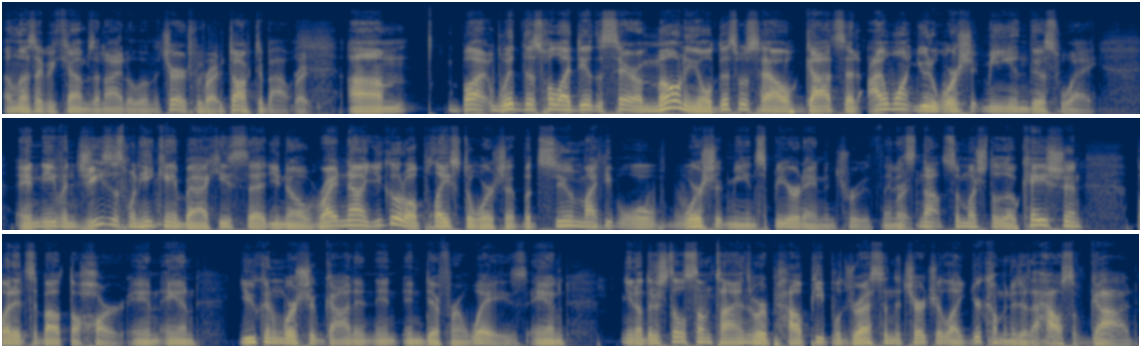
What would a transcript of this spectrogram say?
unless it becomes an idol in the church, which we Right. talked about. Right. Um, but with this whole idea of the ceremonial, this was how God said, "I want you to worship me in this way." And even Jesus, when he came back, he said, "You know, right now you go to a place to worship, but soon my people will worship me in spirit and in truth." And it's not so much the location, but it's about the heart. And and you can worship God in, in, in different ways. And you know, there's still some times where how people dress in the church are like, "You're coming into the house of God.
